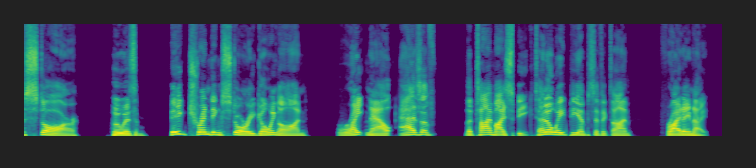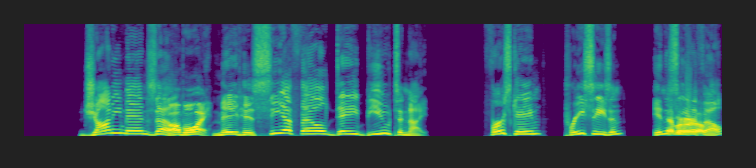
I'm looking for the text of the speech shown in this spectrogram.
star who is big trending story going on right now as of the time I speak, 10:08 p.m. Pacific time, Friday night. Johnny Manziel Oh boy. made his CFL debut tonight. First game preseason in the Never CFL.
